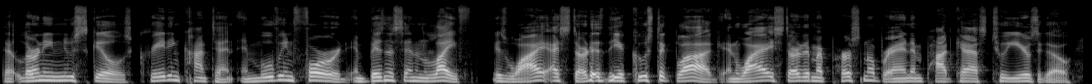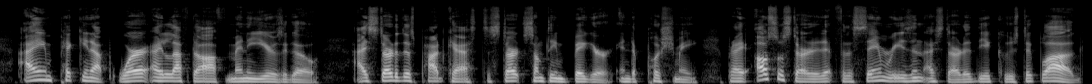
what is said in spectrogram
that learning new skills, creating content, and moving forward in business and in life is why I started the acoustic blog and why I started my personal brand and podcast two years ago. I am picking up where I left off many years ago. I started this podcast to start something bigger and to push me, but I also started it for the same reason I started the acoustic blog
